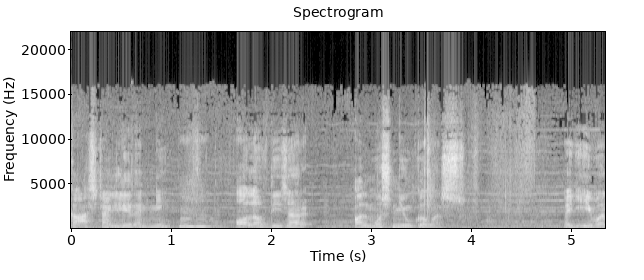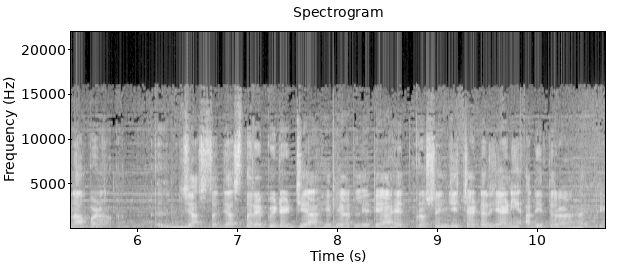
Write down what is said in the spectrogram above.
कास्ट आणली आहे त्यांनी all of these are almost newcomers like even आपण जास्तीत जास्त रेप्युटेड जे आहेत त्यातले ते आहेत प्रसेनजित चॅटर्जी आणि आदित्य रॉय हैदरी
